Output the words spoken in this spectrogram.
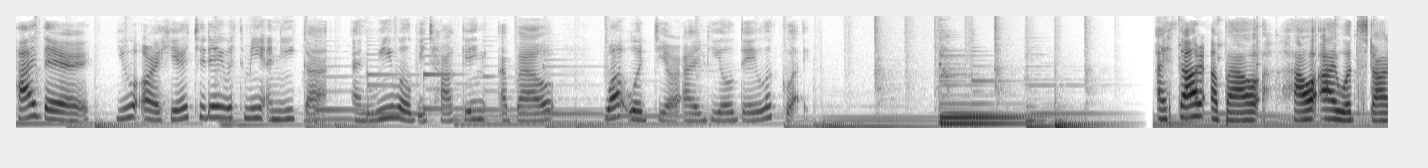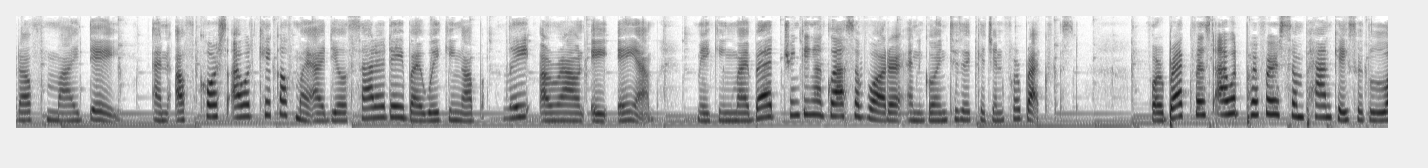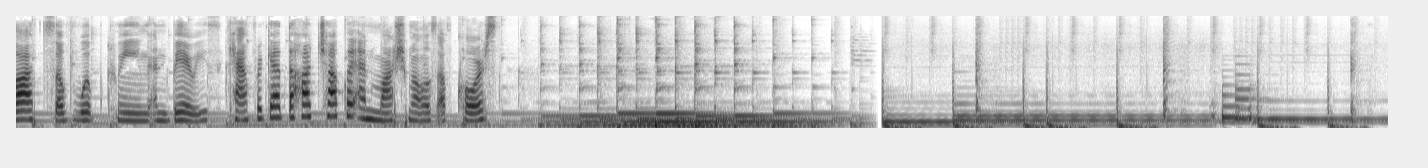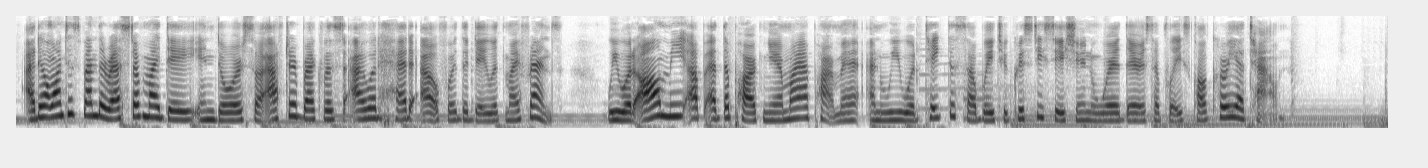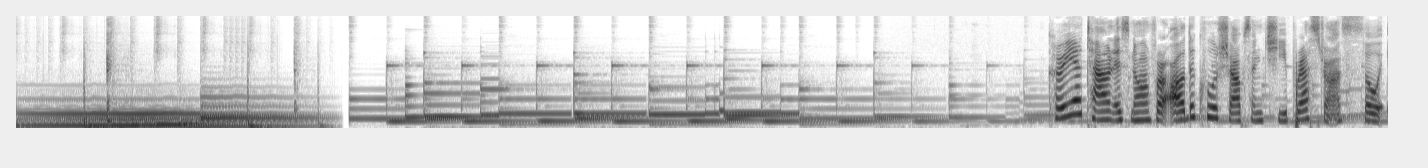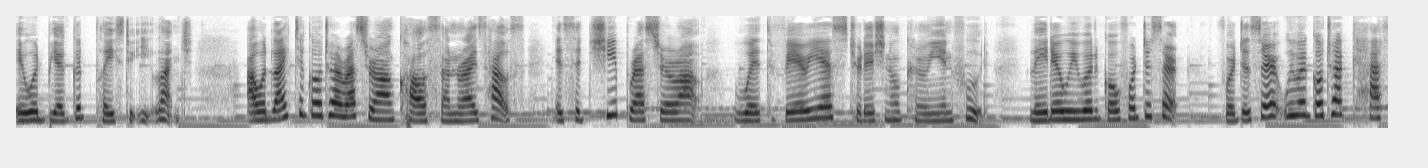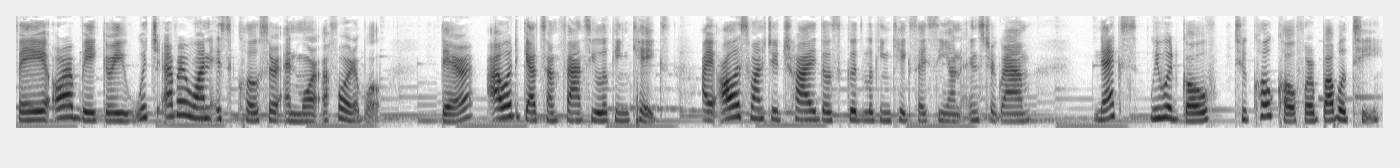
Hi there. You are here today with me, Anika, and we will be talking about what would your ideal day look like. I thought about how I would start off my day, and of course, I would kick off my ideal Saturday by waking up late around 8 a.m., making my bed, drinking a glass of water, and going to the kitchen for breakfast. For breakfast, I would prefer some pancakes with lots of whipped cream and berries. Can't forget the hot chocolate and marshmallows, of course. I don't want to spend the rest of my day indoors, so after breakfast, I would head out for the day with my friends. We would all meet up at the park near my apartment and we would take the subway to Christie Station where there is a place called Koreatown. Koreatown is known for all the cool shops and cheap restaurants, so it would be a good place to eat lunch. I would like to go to a restaurant called Sunrise House. It's a cheap restaurant with various traditional Korean food. Later, we would go for dessert. For dessert, we would go to a cafe or a bakery, whichever one is closer and more affordable. There, I would get some fancy looking cakes. I always wanted to try those good looking cakes I see on Instagram. Next, we would go to Coco for bubble tea.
